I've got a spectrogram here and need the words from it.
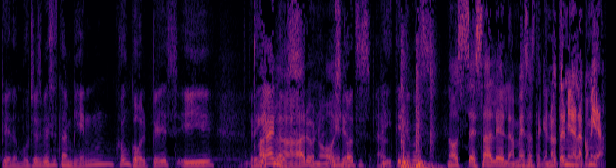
pero muchas veces también con golpes y regaños. Ah, claro, no, sí. Entonces, ahí tenemos... No se sale de la mesa hasta que no termine la comida.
